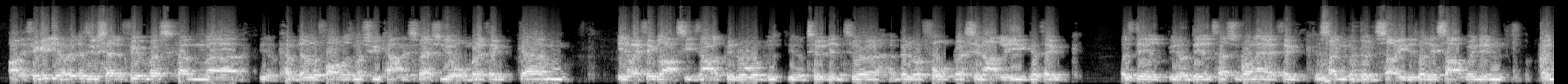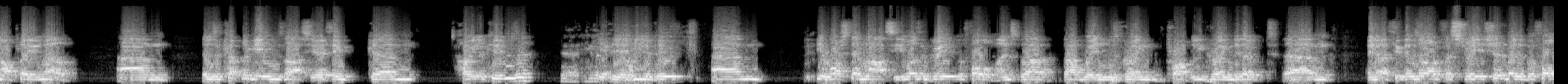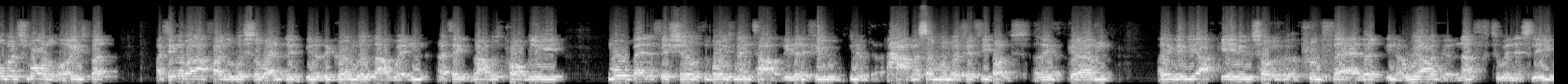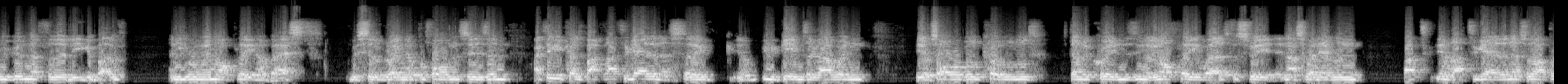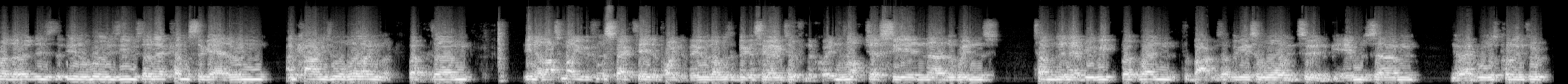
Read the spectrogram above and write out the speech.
I think you know, as you said, a few of us come uh, you know come down the form as much as we can, especially home. But I think um, you know I think last season Alpine Road was you know turned into a, a bit of a fortress in that league. I think as Dale you know Dale touched upon it, I think a sign of a good side is when they start winning by not playing well. Um, there was a couple of games last year. I think um, Hoylake was it? Yeah, Yeah, yeah. Um, you watched them last year. It wasn't a great performance, but that, that win was grind, properly grinded out. Um, you know, I think there was a lot of frustration by the performance from all the boys, but I think that when that final whistle went, they, you know, they ground out that win. I think that was probably more beneficial to the boys' mentality than if you, you know, hammer someone by 50 points. I think, um, I think maybe that was sort of a proof there that, you know, we are good enough to win this league. We're good enough for the league above, and even when we're not playing our best, we're still growing our performances. And I think it comes back to that togetherness. I think you know games like that when you know it's horrible, cold, down to Quins. You know you're not playing well, it's frustrating. And that's when everyone that you know that togetherness or that brotherhood is you know the word is used when it comes together and, and carries over the line. But um, you know that's my from a spectator point of view. That was the biggest thing I took from the Quins, not just seeing uh, the wins tumbling every week, but when the back was up against the wall in certain games, um, you know everyone was pulling through.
